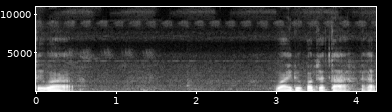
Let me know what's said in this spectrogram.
ถือว่า ไว้ด้วยความศรัทธานะครับ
